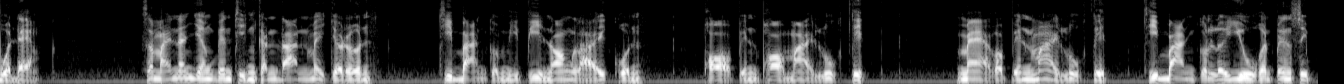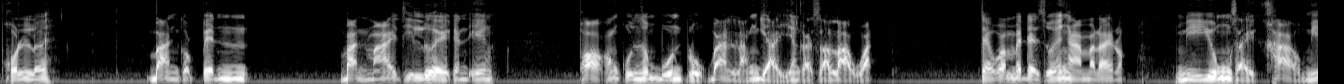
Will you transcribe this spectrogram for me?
บัวแดง สมัยนั้นยังเป็นถิ่นกันดานไม่เจริญ ที่บ้านก็มีพี่น้องหลายคน พ่อเป็นพ่อไม้ลูกติด แม่ก็เป็นไม้ลูกติด ที่บ้านก็เลยอยู่กันเป็นสิบคนเลย บ้านก็เป็น บ้านไม้ที่เลื่อยกันเอง พ่อของคุณสมบูรณ์ปลูกบ้านหลังใหญ่ยังกับศาลาวัด แต่ว่าไม่ได้สวยงามอะไรหรอก มียุ้งใส่ข้าว มี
